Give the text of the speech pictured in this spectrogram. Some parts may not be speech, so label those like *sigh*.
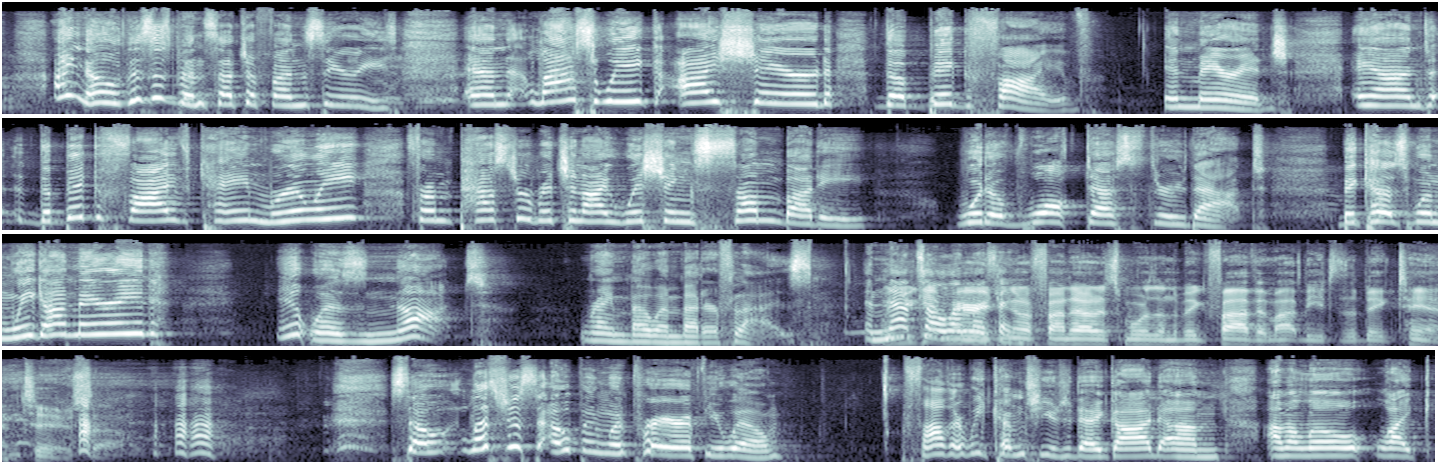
I know, this has been such a fun series. And last week I shared the big five in marriage. And the big five came really from Pastor Rich and I wishing somebody would have walked us through that. Because when we got married, it was not rainbow and butterflies. And when that's all married, I'm going to say. You're going to find out it's more than the big five. It might be to the big ten, too. So. *laughs* so let's just open with prayer, if you will. Father, we come to you today, God. Um, I'm a little like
